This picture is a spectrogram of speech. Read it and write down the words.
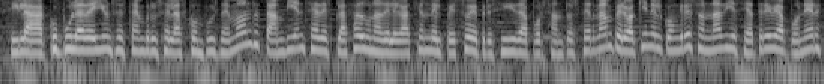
Si la cúpula de Junts está en Bruselas con Puigdemont, también se ha desplazado una delegación del PSOE presidida por Santos Cerdán, pero aquí en el Congreso nadie se atreve a poner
